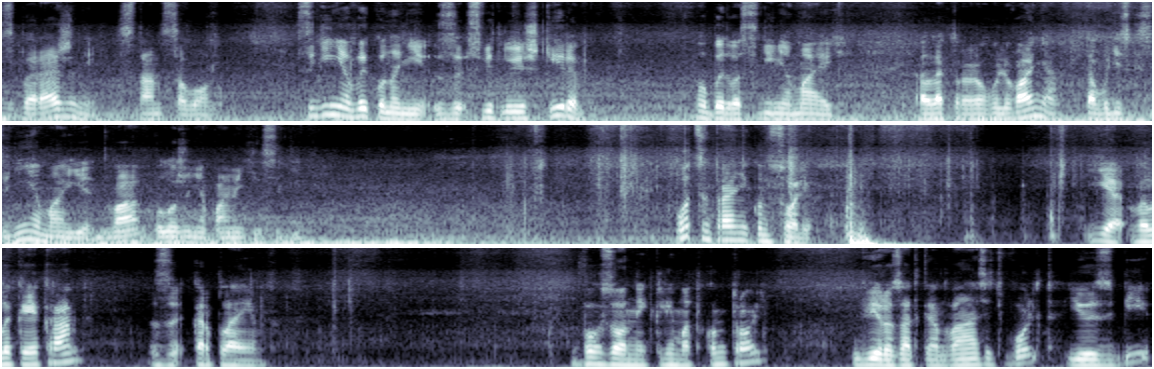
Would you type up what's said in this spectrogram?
збережений стан салону. Сидіння виконані з світлої шкіри. Обидва сидіння мають електрорегулювання та водійське сидіння має два положення пам'яті сидінь. По центральній консолі є великий екран з CarPlay, двохзонний клімат-контроль, дві розетки на 12 вольт, USB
